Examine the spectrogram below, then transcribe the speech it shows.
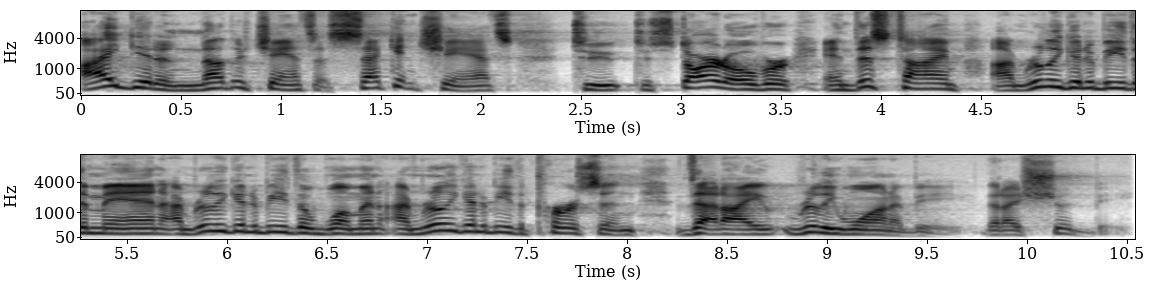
I get another chance, a second chance to, to start over, and this time I'm really going to be the man, I'm really going to be the woman, I'm really going to be the person that I really want to be, that I should be.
